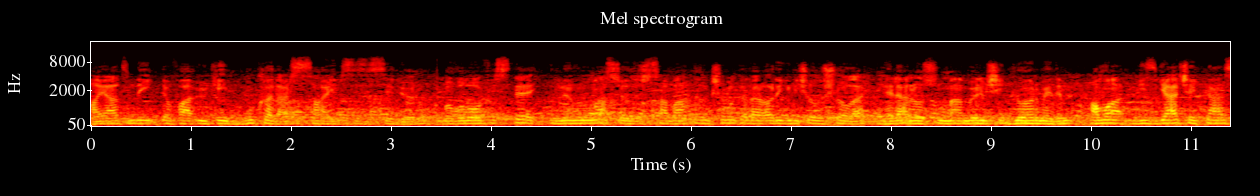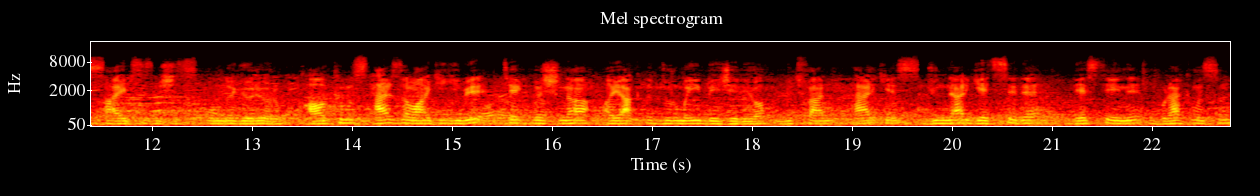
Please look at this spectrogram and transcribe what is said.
hayatımda ilk defa ülkeyi bu kadar sahipsiz hissediyorum. Babalı ofiste inanılmaz çalış, sabahtan akşama kadar arı gibi çalışıyorlar. Helal olsun ben böyle bir şey görmedim ama biz gerçekten sahipsizmişiz onu da görüyorum. Halkımız her zamanki gibi tek başına ayakta durmayı beceriyor. Lütfen herkes günler geçse de desteğini bırakmasın.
